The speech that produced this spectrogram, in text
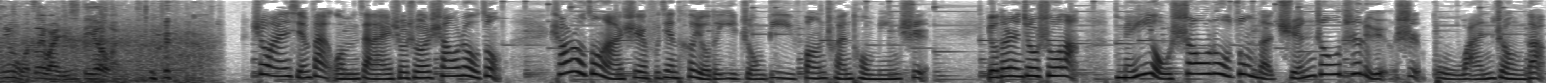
是因为我这一碗已经是第二碗。说完咸饭，我们再来说说烧肉粽。烧肉粽啊，是福建特有的一种地方传统名吃。有的人就说了，没有烧肉粽的泉州之旅是不完整的。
